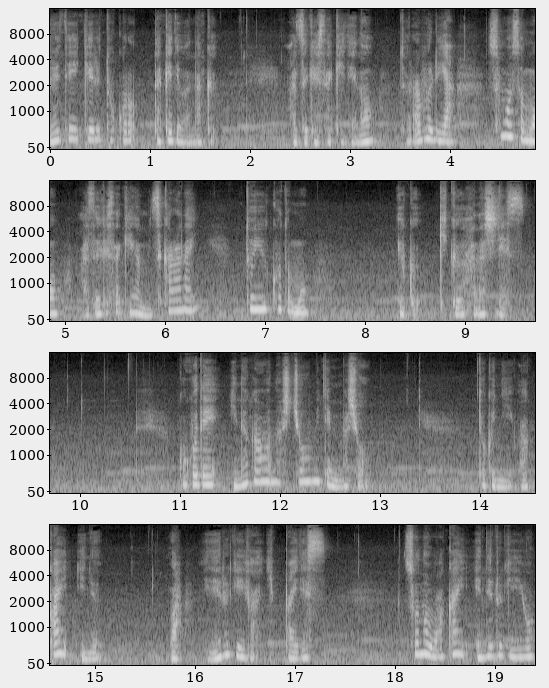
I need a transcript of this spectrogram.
連れて行けるところだけではなく預け先でのトラブルやそもそも預け先が見つからないということもよく聞く話です。ここで犬側の主張を見てみましょう。特に若い犬はエネルギーがいっぱいです。その若いエネルギーを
